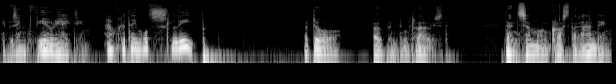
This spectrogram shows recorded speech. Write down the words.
It was infuriating. How could they all sleep? A door opened and closed. Then someone crossed the landing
